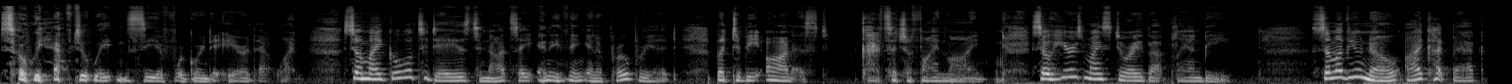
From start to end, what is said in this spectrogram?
So we have to wait and see if we're going to air that one. So my goal today is to not say anything inappropriate, but to be honest. God, it's such a fine line. So here's my story about Plan B. Some of you know I cut back.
